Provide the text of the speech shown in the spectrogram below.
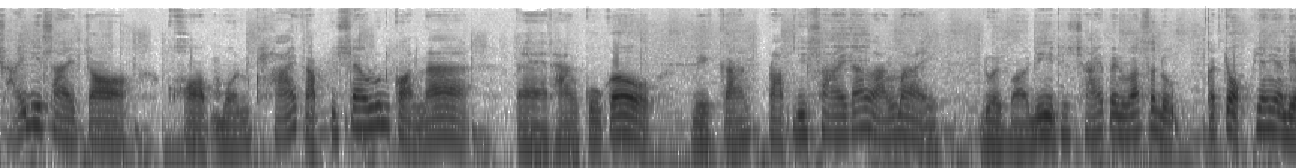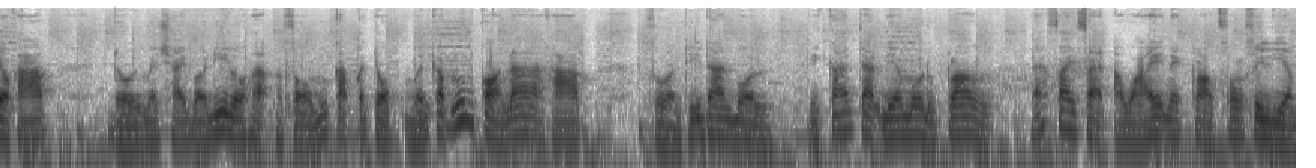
ใช้ดีไซน์จอ ขอบมนคล้ายกับ Pixel รุ่นก่อนหน้า แต่ทาง Google มีการปรับดีไซน์ด้านหลังใหม่ ด้วยบอดี้ที่ใช้เป็นวัสดุกระจกเพียงอย่างเดียวครับ โดยไม่ใช้บอดี้โลหะผสมกับกระจกเหมือนกับรุ่นก่อนหน้าครับ ส่วนที่ด้านบนมีการจัดเรียงโมดูลกล้อง และไฟแฟลชเอาไว้ในกรอบทรงสี่เหลี่ยม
